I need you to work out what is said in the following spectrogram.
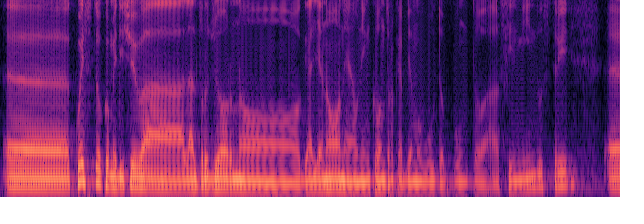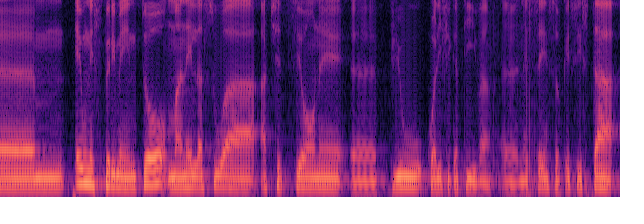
Eh, questo, come diceva l'altro giorno Gaglianone a un incontro che abbiamo avuto appunto a Film Industry, ehm, è un esperimento ma nella sua accezione eh, più qualificativa, eh, nel senso che si sta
